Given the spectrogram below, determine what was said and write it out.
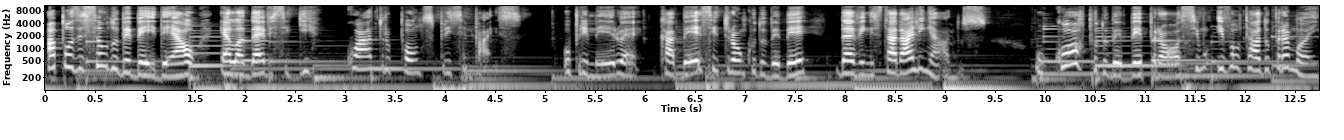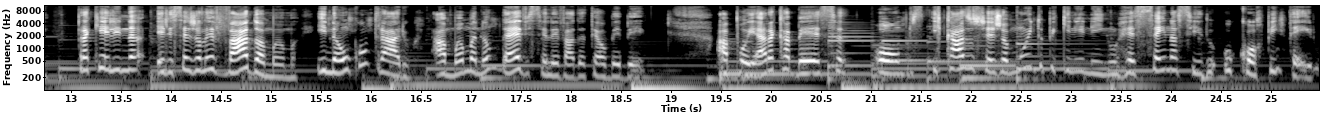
A posição do bebê ideal, ela deve seguir quatro pontos principais. O primeiro é: cabeça e tronco do bebê devem estar alinhados. O corpo do bebê próximo e voltado para a mãe, para que ele, ele seja levado à mama e não o contrário. A mama não deve ser levada até o bebê apoiar a cabeça, ombros e, caso seja muito pequenininho, recém-nascido, o corpo inteiro.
